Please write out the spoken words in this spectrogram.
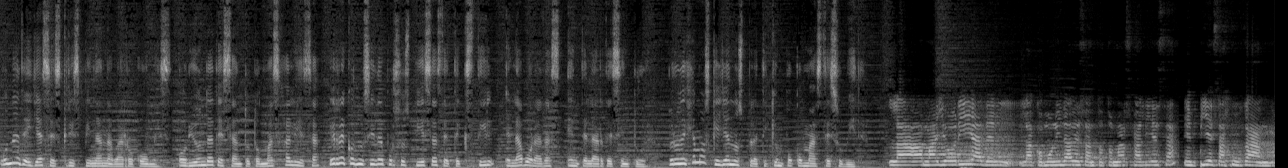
Una de ellas es Crispina Navarro Gómez, oriunda de Santo Tomás Jaliesa y reconocida por sus piezas de textil elaboradas en telar de cintura. Pero dejemos que ella nos platique un poco más de su vida. La mayoría de la comunidad de Santo Tomás Jaliesa empieza jugando,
